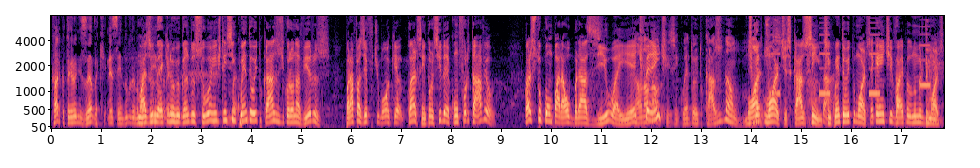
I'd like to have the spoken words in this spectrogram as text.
Claro que eu estou ironizando aqui, né? Sem dúvida. Não Mas o- é isso, que né? no Rio Grande do Sul a gente tem 58 casos de coronavírus. Para fazer futebol aqui, claro, sem torcida é confortável. Claro, se tu comparar o Brasil, aí é Não, não, diferente. não. 58 casos, não. Mortes. Mortes. casos sim, Tá. 58 mortes. É que a gente vai pelo número de mortes.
